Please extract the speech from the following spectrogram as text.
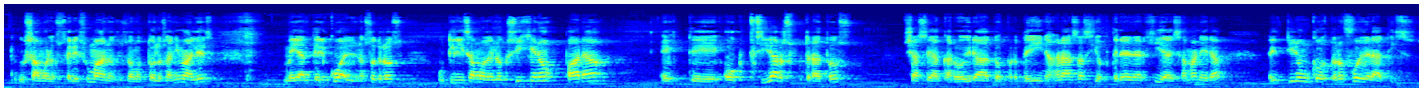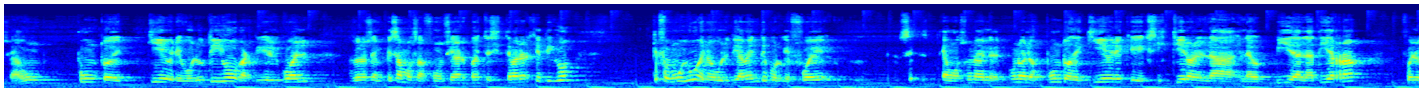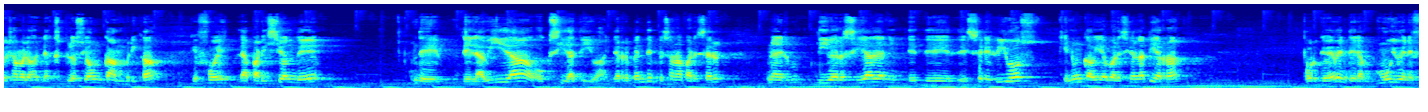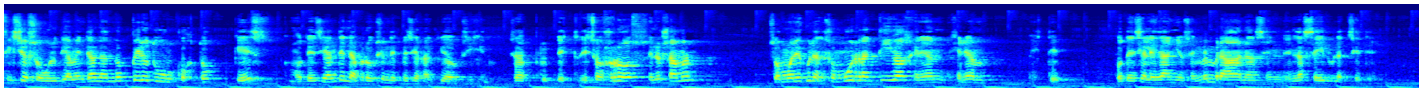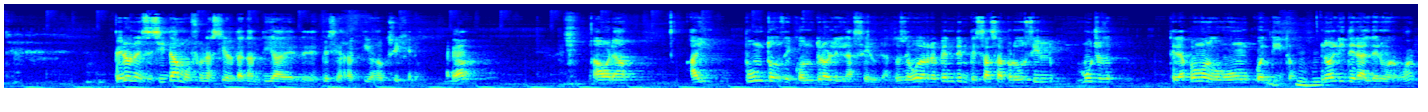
que usamos los seres humanos, usamos todos los animales, mediante el cual nosotros utilizamos el oxígeno para este, oxidar sustratos ya sea carbohidratos, proteínas, grasas, y obtener energía de esa manera, eh, tiene un costo, no fue gratis. O sea, un punto de quiebre evolutivo a partir del cual nosotros empezamos a funcionar con este sistema energético, que fue muy bueno evolutivamente porque fue digamos, uno de, los puntos de quiebre que existieron en la, vida en la Tierra, fue lo que llama la explosión cámbrica, que fue la aparición de, de, la vida oxidativa. Y de repente empezaron a aparecer una diversidad de, seres vivos que nunca había aparecido en la Tierra, porque obviamente era muy beneficioso evolutivamente hablando, pero tuvo un costo, que es, como te decía antes, la producción de especies reactivas de oxígeno. esos ROS se los llaman, son moléculas que son muy reactivas, generan, generan este, potenciales daños en membranas, en, la célula, etc. Pero necesitamos una cierta cantidad de, especies reactivas de oxígeno, ¿verdad? Ahora, hay puntos de control en la célula. Entonces vos de repente empezás a producir muchos... Te la pongo como un cuentito, no literal de nuevo. ¿eh?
